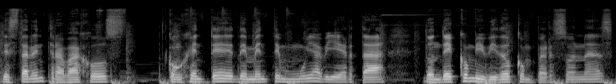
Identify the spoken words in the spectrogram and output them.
de estar en trabajos con gente de mente muy abierta, donde he convivido con personas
